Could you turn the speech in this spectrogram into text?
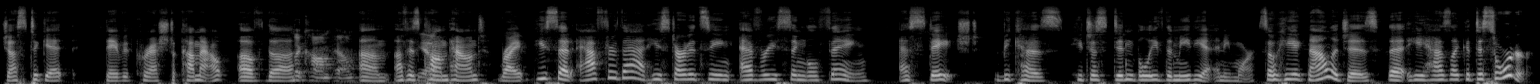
just to get David Koresh to come out of the, The compound. um of his Yeah. compound, right? He said after that he started seeing every single thing as staged because he just didn't believe the media anymore. So he acknowledges that he has like a disorder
